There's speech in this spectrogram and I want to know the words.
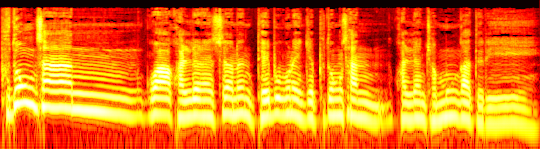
부동산과 관련해서는 대부분의 이제 부동산 관련 전문가들이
